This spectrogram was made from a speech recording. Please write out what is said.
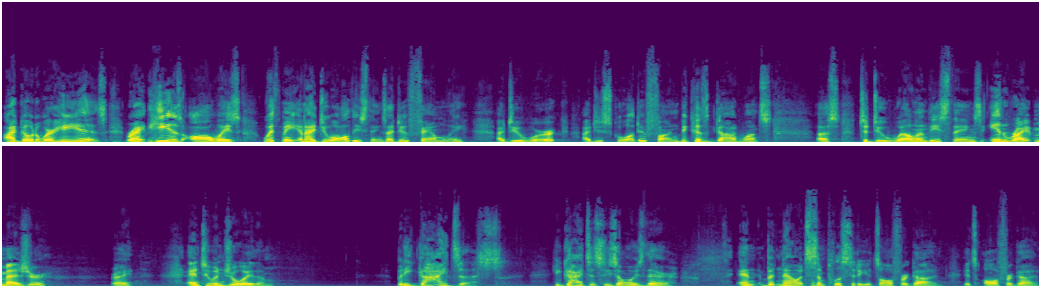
I go to where he is, right? He is always with me. And I do all these things. I do family, I do work, I do school, I do fun because God wants us to do well in these things in right measure, right? And to enjoy them. But he guides us. He guides us. He's always there. And but now it's simplicity. It's all for God. It's all for God.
